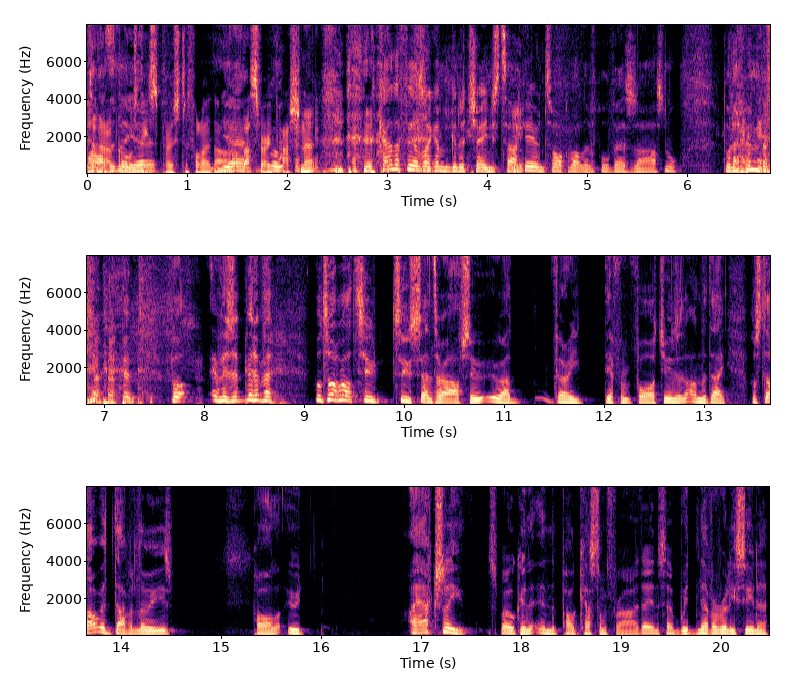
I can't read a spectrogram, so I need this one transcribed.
wholeheartedly. course, Yeah. supposed to follow that. Yeah, up. That's very well- passionate. it kind of feels like I'm going to change tack here and talk about Liverpool versus Arsenal. But um, but it was a bit of a. We'll talk about two two centre halves who, who had very different fortunes on the day. We'll start with David Luiz, Paul, who I actually spoke in, in the podcast on Friday and said we'd never really seen a.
